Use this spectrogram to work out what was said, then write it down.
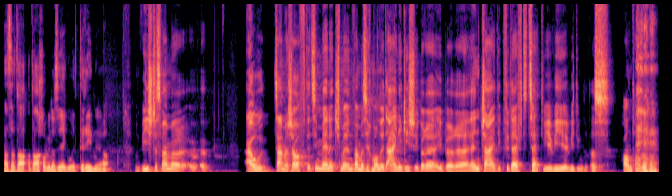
also da, da kann ich noch sehr gut erinnern, ja. Und wie ist das, wenn man äh, auch zusammen schafft jetzt im Management, wenn man sich mal nicht einig ist über, über eine Entscheidung für die FCZ? Wie, wie, wie tun das handhaben?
